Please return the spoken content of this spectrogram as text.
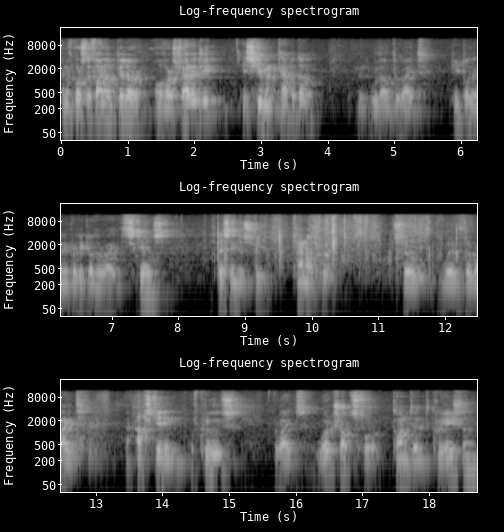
And of course, the final pillar of our strategy is human capital. Without the right people, and in particular the right skills, this industry cannot grow. So with the right upskilling of crews, the right workshops for content creation,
